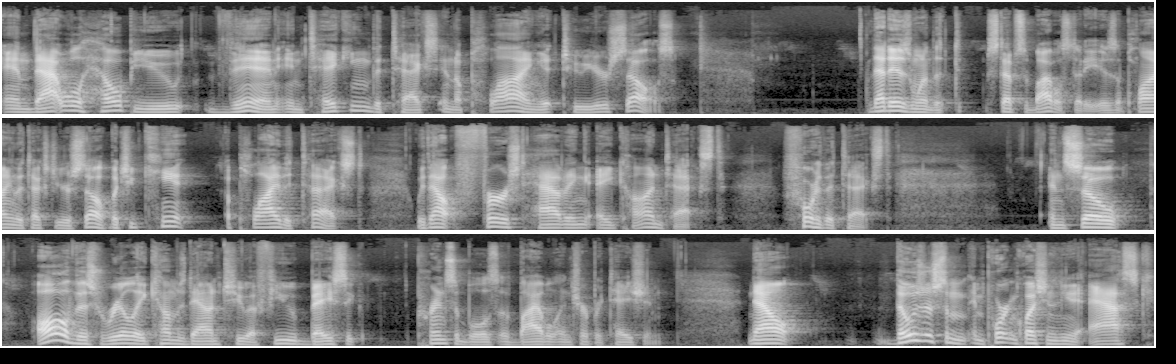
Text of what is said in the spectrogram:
And that will help you then in taking the text and applying it to yourselves that is one of the t- steps of Bible study is applying the text to yourself, but you can't apply the text without first having a context for the text. And so all of this really comes down to a few basic principles of Bible interpretation. Now, those are some important questions you need to ask.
